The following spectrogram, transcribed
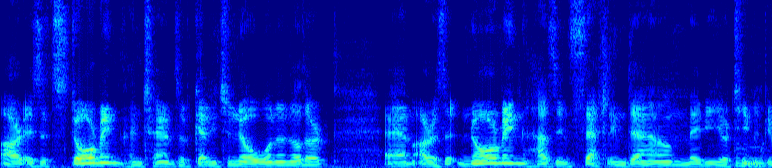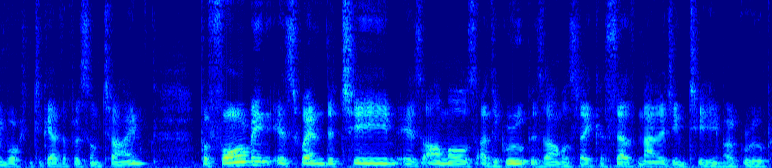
Or is it storming in terms of getting to know one another? Um, or is it norming, as in settling down? Maybe your team has been working together for some time. Performing is when the team is almost, or the group is almost like a self managing team or group.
